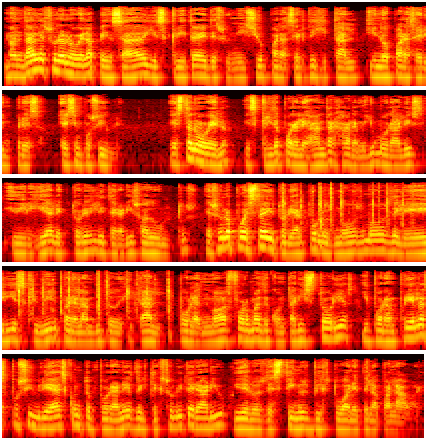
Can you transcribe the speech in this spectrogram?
Mandala es una novela pensada y escrita desde su inicio para ser digital y no para ser impresa. Es imposible. Esta novela, escrita por Alejandra Jaramillo Morales y dirigida a lectores literarios adultos, es una apuesta editorial por los nuevos modos de leer y escribir para el ámbito digital, por las nuevas formas de contar historias y por ampliar las posibilidades contemporáneas del texto literario y de los destinos virtuales de la palabra.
